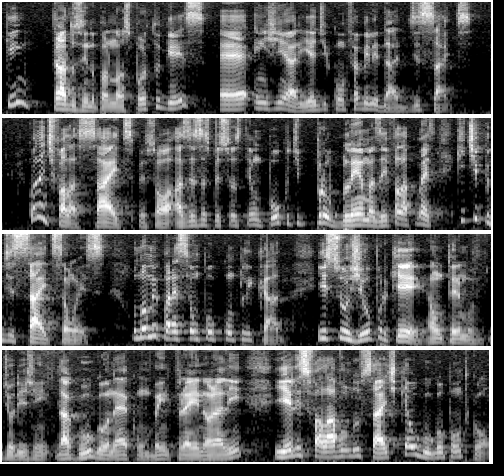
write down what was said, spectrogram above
Quem traduzindo para o nosso português, é engenharia de confiabilidade de sites. Quando a gente fala sites, pessoal, às vezes as pessoas têm um pouco de problemas aí, falar, mas que tipo de sites são esses? O nome parece ser um pouco complicado. E surgiu porque é um termo de origem da Google, né, com o Ben Trainor ali, e eles falavam do site que é o google.com.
